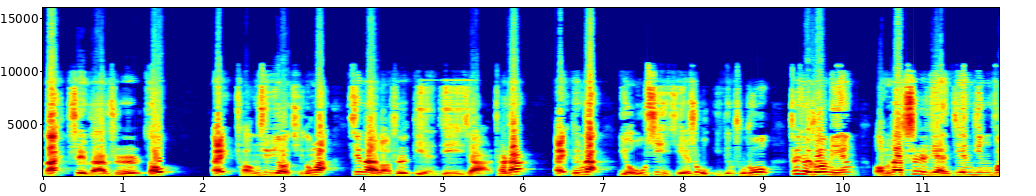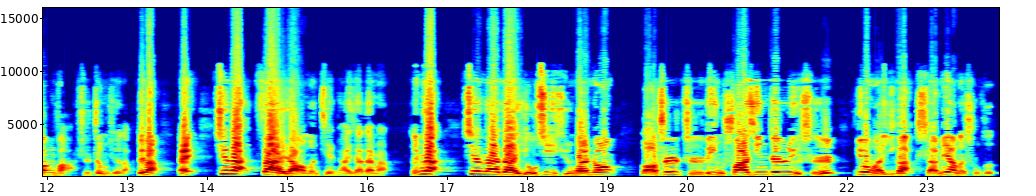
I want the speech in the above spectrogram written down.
来，Shift F 十走，哎，程序又启动了。现在老师点击一下叉叉，哎，同学们看，游戏结束已经输出，这就说明。我们的事件监听方法是正确的，对吧？哎，现在再让我们检查一下代码。同学们看，现在在游戏循环中，老师指定刷新帧率时用了一个什么样的数字？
